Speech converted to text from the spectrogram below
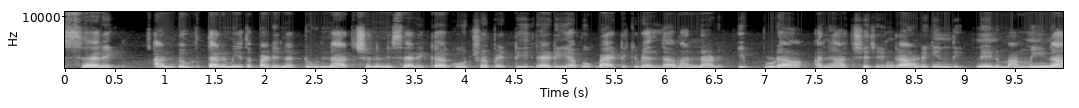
సరే. అంటూ తన మీద పడినట్టు ఉన్న అర్చనని సరిగ్గా కూర్చోపెట్టి రెడీ అవ్వు బయటికి వెళ్దామన్నాడు ఇప్పుడా? అని ఆశ్చర్యంగా అడిగింది. నేను మమ్మీనా?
